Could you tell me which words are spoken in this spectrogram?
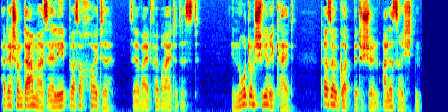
hat er schon damals erlebt, was auch heute sehr weit verbreitet ist. In Not und Schwierigkeit, da soll Gott bitteschön alles richten.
